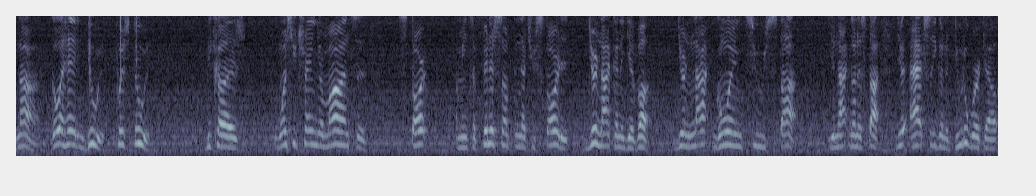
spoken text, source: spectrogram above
nah, go ahead and do it. Push through it. Because once you train your mind to start, I mean to finish something that you started, you're not gonna give up. You're not going to stop. You're not gonna stop. You're actually gonna do the workout.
